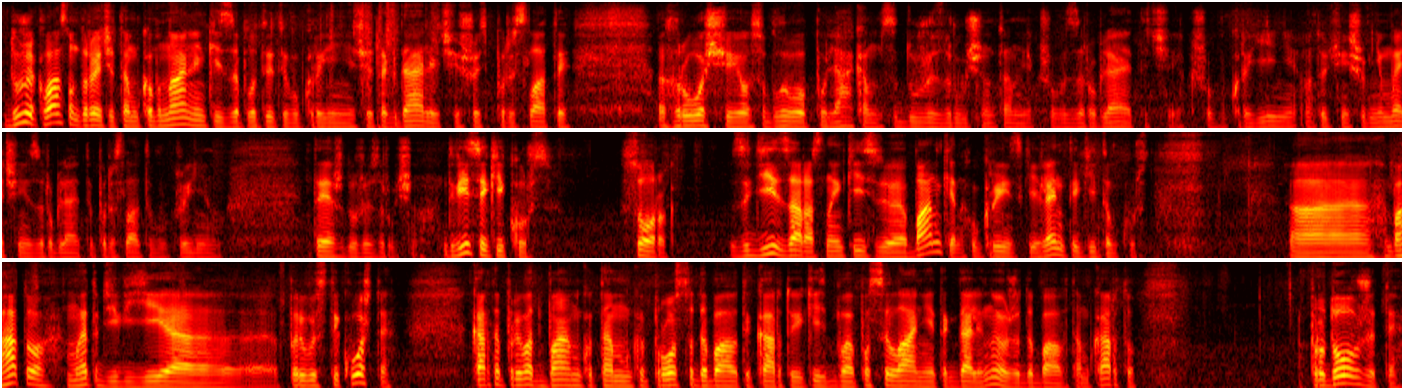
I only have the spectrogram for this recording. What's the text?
Дуже класно, до речі, там комунальники заплатити в Україні чи так далі, чи щось переслати гроші, особливо полякам. Це дуже зручно, там, якщо ви заробляєте, чи якщо в Україні, а точніше в Німеччині заробляєте, переслати в Україну. Теж дуже зручно. Дивіться, який курс. 40. Зайдіть зараз на якийсь е, банкінг український, гляньте, який там курс. Е, Багато методів є е, перевести кошти. Карта Приватбанку, там просто додати карту, якісь посилання і так далі. Ну, я вже додав там карту. Продовжити.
